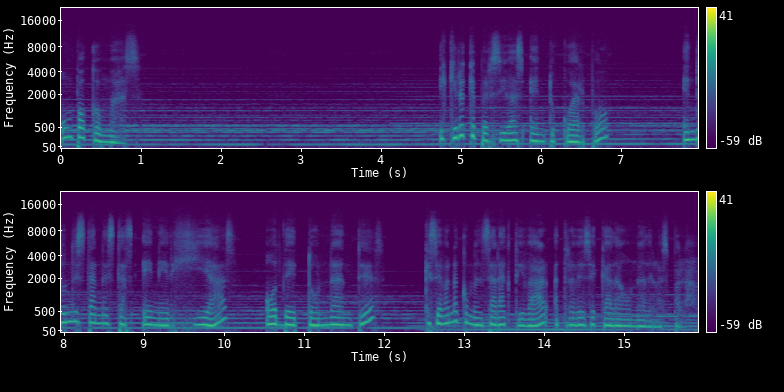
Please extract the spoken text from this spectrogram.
un poco más. Y quiero que percibas en tu cuerpo en dónde están estas energías o detonantes que se van a comenzar a activar a través de cada una de las palabras.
